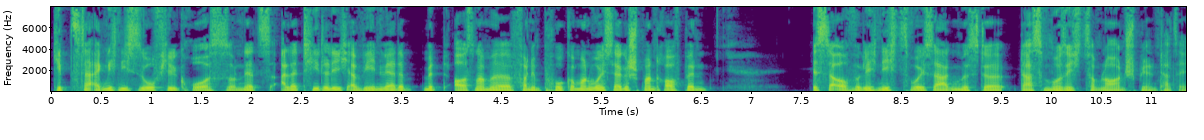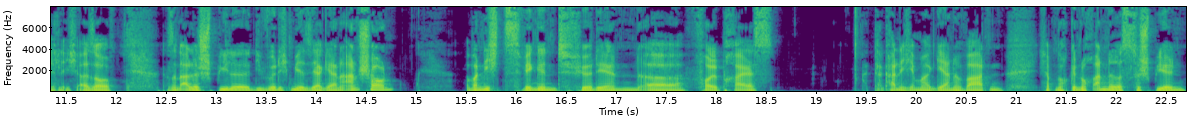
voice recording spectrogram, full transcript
gibt's da eigentlich nicht so viel Großes. Und jetzt alle Titel, die ich erwähnen werde, mit Ausnahme von dem Pokémon, wo ich sehr gespannt drauf bin, ist da auch wirklich nichts, wo ich sagen müsste, das muss ich zum Launch spielen tatsächlich. Also das sind alles Spiele, die würde ich mir sehr gerne anschauen, aber nicht zwingend für den äh, Vollpreis. Da kann ich immer gerne warten. Ich habe noch genug anderes zu spielen.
